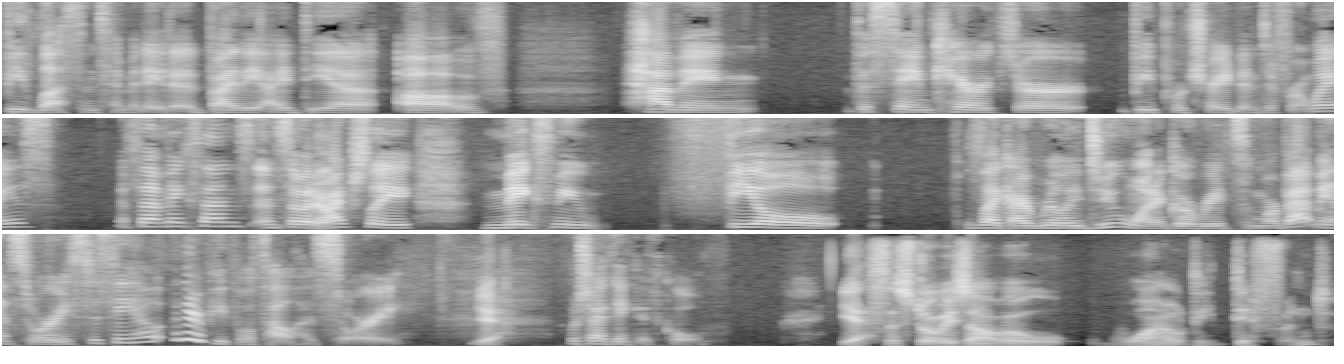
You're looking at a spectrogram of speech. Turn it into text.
be less intimidated by the idea of having the same character be portrayed in different ways, if that makes sense. And so it Yep. actually makes me feel like I really do want to go read some more Batman stories to see how other people tell his story, Yeah. which I think is cool. Yes, the stories are all wildly different,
